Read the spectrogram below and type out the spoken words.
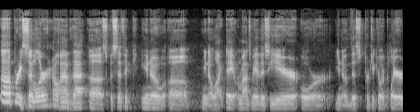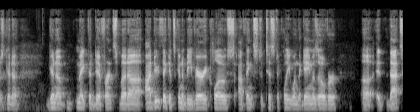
Uh, pretty similar. I don't have that uh, specific, you know, uh, you know, like, hey, it reminds me of this year, or you know, this particular player is gonna gonna make the difference. But uh, I do think it's to be very close. I think statistically, when the game is over, uh, it, that's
